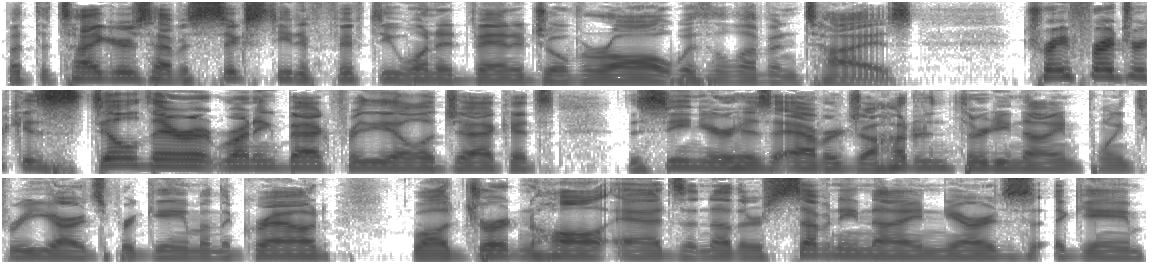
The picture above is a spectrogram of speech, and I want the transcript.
but the Tigers have a 60 to 51 advantage overall with 11 ties. Trey Frederick is still there at running back for the Yellow Jackets. The senior has averaged 139.3 yards per game on the ground, while Jordan Hall adds another 79 yards a game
